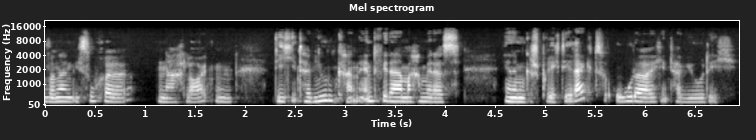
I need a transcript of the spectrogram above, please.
sondern ich suche nach Leuten, die ich interviewen kann. Entweder machen wir das in einem Gespräch direkt oder ich interviewe dich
